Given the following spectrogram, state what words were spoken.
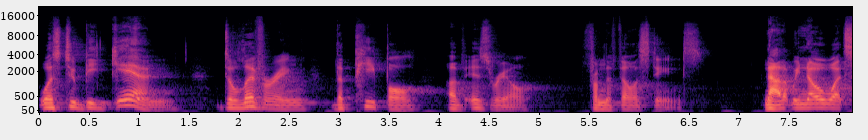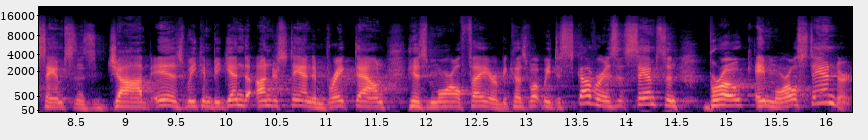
was to begin delivering the people of Israel from the Philistines. Now that we know what Samson's job is, we can begin to understand and break down his moral failure because what we discover is that Samson broke a moral standard.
